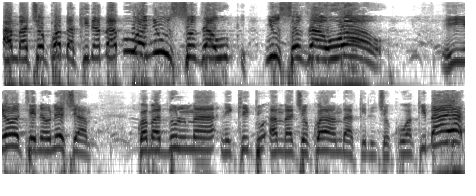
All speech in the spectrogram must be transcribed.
ambacho kwamba kinababua nyuso za u, nyuso za wao. Hii yote inaonyesha kwamba dhulma ni kitu ambacho kwamba kilichokuwa kibaya.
